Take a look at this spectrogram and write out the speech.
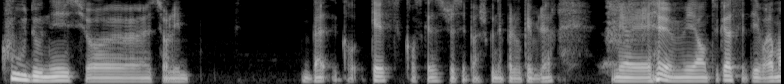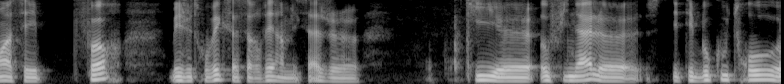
coup donné sur, euh, sur les caisses, grosses caisses, je sais pas, je connais pas le vocabulaire. Mais, mais en tout cas, c'était vraiment assez fort. Mais je trouvais que ça servait à un message qui, au final, était beaucoup trop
